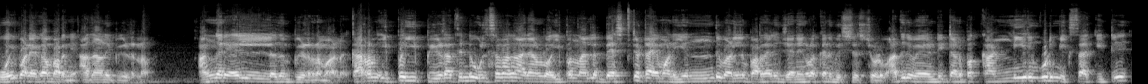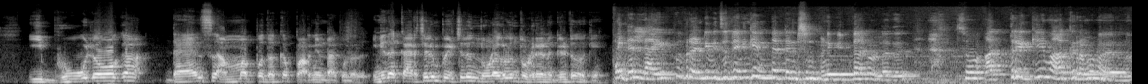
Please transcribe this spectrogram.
പോയി പണിയേക്കാൻ പറഞ്ഞു അതാണ് ഈ പീഡനം. അങ്ങനെ എല്ലാതും പീഡനമാണ്. കാരണം ഇപ്പൊ ഈ പീഡനത്തിന്റെ ഉത്സവകാലമാണല്ലോ ഇപ്പൊ നല്ല ബെസ്റ്റ് ടൈമാണ് എന്ത് വേണമെങ്കിലും പറഞ്ഞാലും ജനങ്ങളൊക്കെ വിശ്വസിച്ചോളും. അതിന് വേണ്ടിയിട്ടാണ് ഇപ്പൊ കണ്ണീരും കൂടി മിക്സ് ആക്കിയിട്ട് ഈ ഭൂലോക ഡാൻസ് അമ്മപ്പ് ഇതൊക്കെ പറഞ്ഞുണ്ടാക്കുന്നത്. ഇനി ഇതാ കരച്ചിലും പിഴിച്ചിലും നുണകളും തുടരുകയാണ്. കേട്ടു നോക്കി ലൈഫ് ഫ്രണ്ട് എനിക്ക് എന്ത് ടെൻഷനാണ് കിട്ടാനുള്ളത്? സോ അത്രയ്ക്കും ആക്രമണമായിരുന്നു.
